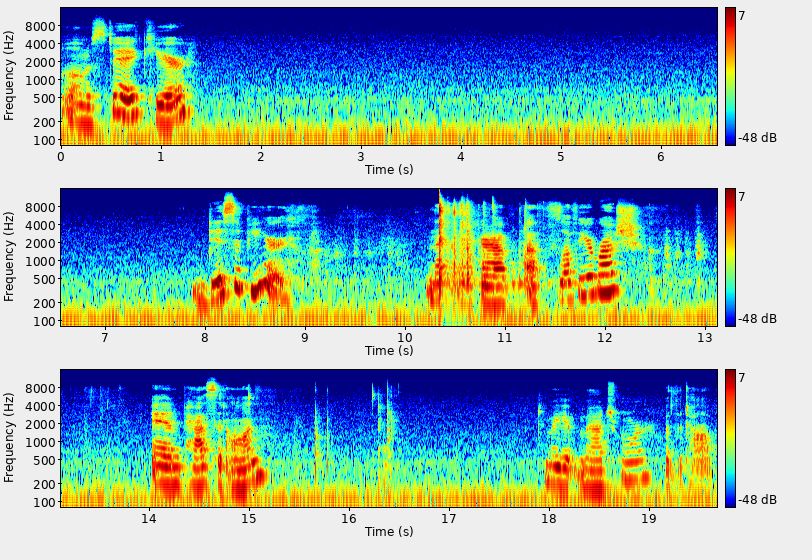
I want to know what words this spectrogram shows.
little mistake here. Disappear. Then I'm going to grab a fluffier brush and pass it on to make it match more with the top.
